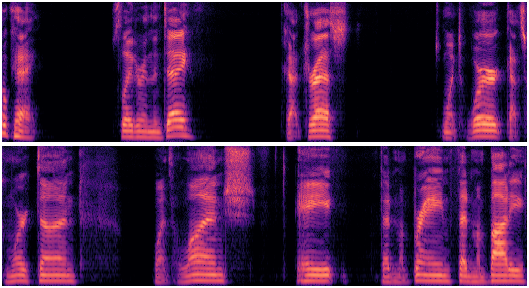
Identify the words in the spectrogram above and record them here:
Okay. It's later in the day. Got dressed, went to work, got some work done, went to lunch, ate, fed my brain, fed my body.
